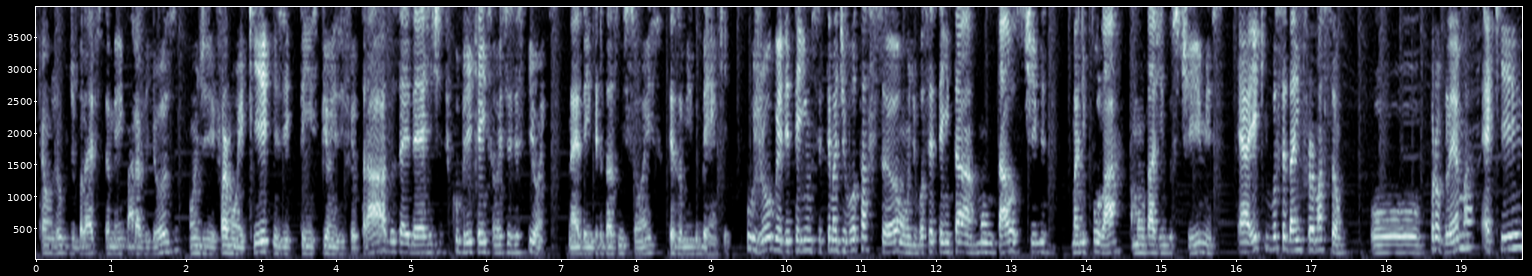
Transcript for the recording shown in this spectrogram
que é um jogo de blefe também maravilhoso, onde formam equipes e tem espiões infiltrados. A ideia é a gente descobrir quem são esses espiões, né, dentro das missões, resumindo bem aqui. O jogo ele tem um sistema de votação, onde você tenta montar os times, manipular a montagem dos times. É aí que você dá informação. O problema é que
